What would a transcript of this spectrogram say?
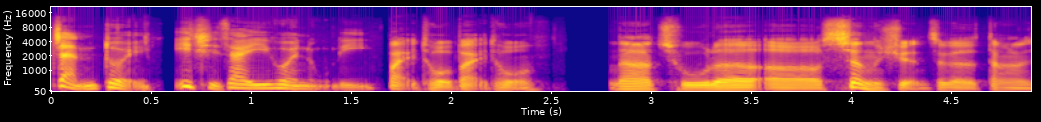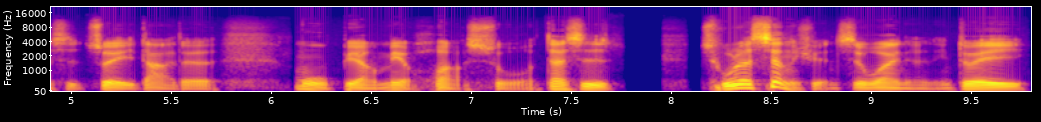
战队，一起在议会努力。拜托拜托。那除了呃胜选这个当然是最大的目标，没有话说。但是除了胜选之外呢，你对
